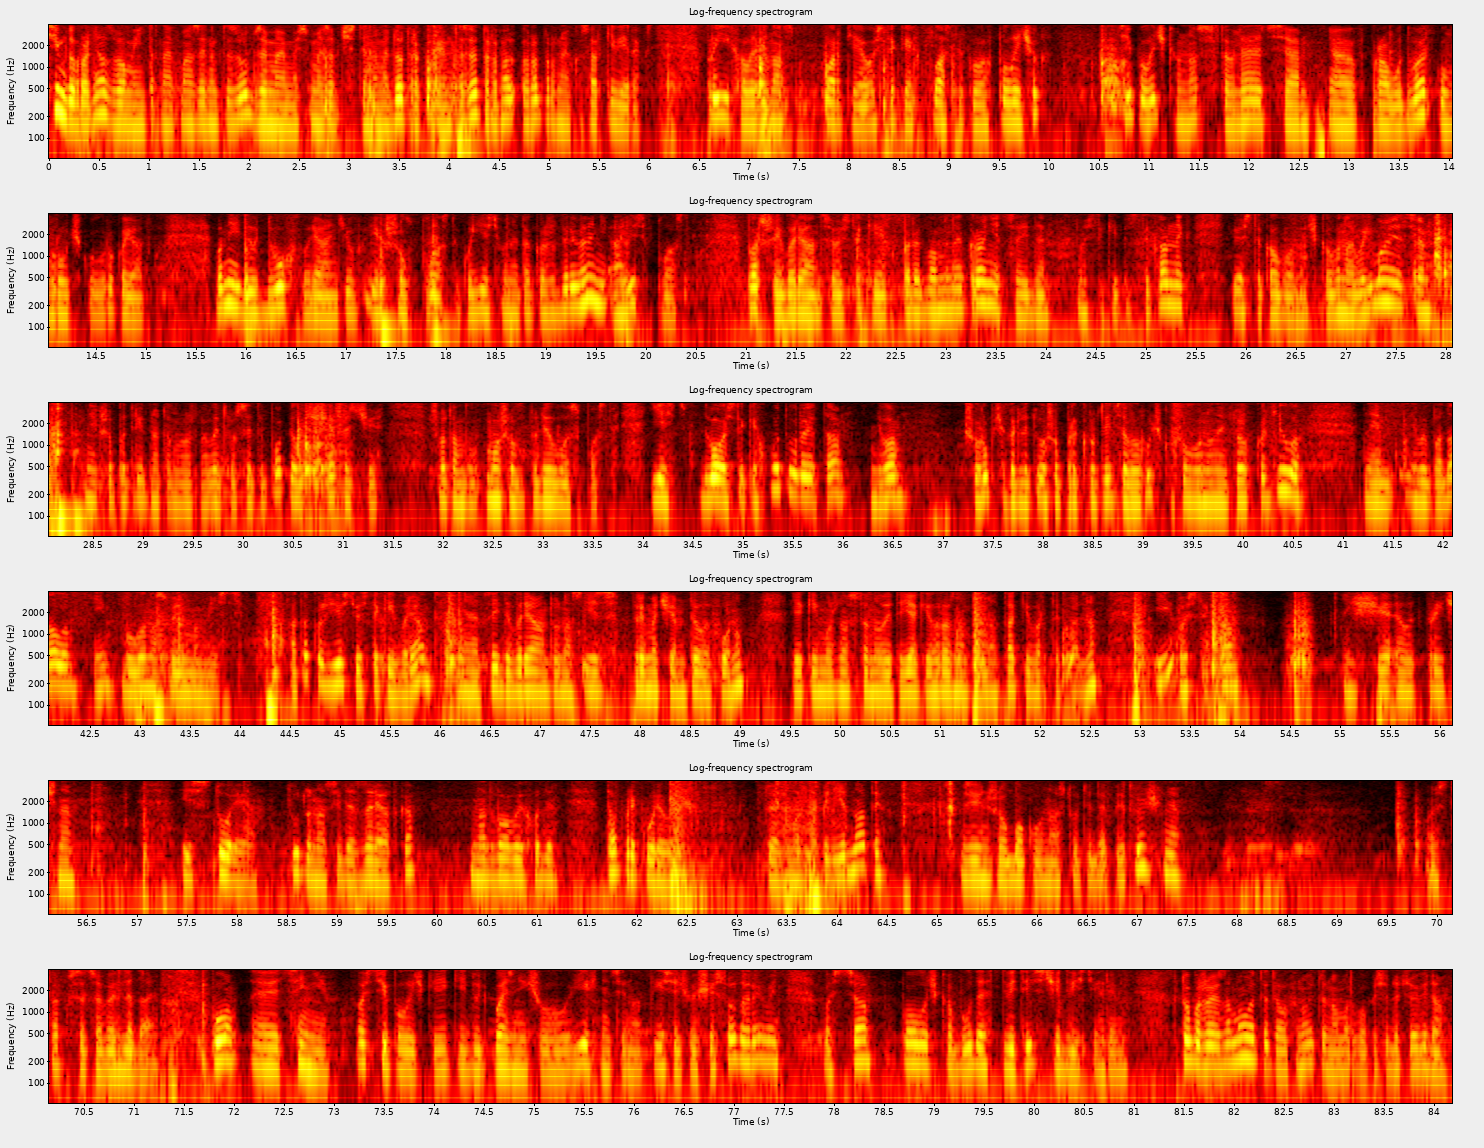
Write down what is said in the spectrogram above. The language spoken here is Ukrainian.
Всім доброго дня, з вами інтернет-магазин МТЗУК. Займаємось ми запчастинами до тракторів МТЗ та роторної косарки Вірекс. Приїхали до нас партія ось таких пластикових поличок. Ці полички у нас вставляються е, в праву дверку, в ручку, в рукоятку. Вони йдуть двох варіантів, якщо в пластику. Є вони також дерев'яні, а є в пластику. Перший варіант це ось такий, як перед вами на екрані. Це йде ось такий підстаканник і ось така ванночка. Вона виймається. Якщо потрібно, то можна витрусити попіл чи ще щось, чи що там може туди у вас впасти. Є два ось таких отвори та два шурупчика для того, щоб прикрутитися в ручку, щоб воно не торкотіло, не випадало і було на своєму місці. А також є ось такий варіант. Е, Це йде варіант у нас із тримачем телефону, який можна встановити як і горизонтально, так і вертикально. І ось така ще електрична історія. Тут у нас іде зарядка на два виходи та прикурювач. Теж можна під'єднати. З іншого боку, у нас тут іде підключення. Ось так все це виглядає. По е, ціні. Ось ці полички, які йдуть без нічого, їхня ціна 1600 гривень. Ось ця полочка буде 2200 гривень. Хто бажає замовити, телефонуйте номер в описі до цього відео.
